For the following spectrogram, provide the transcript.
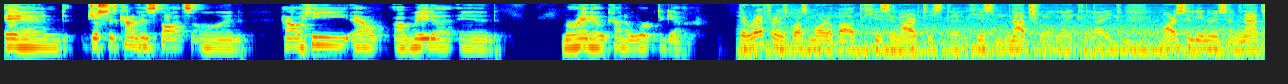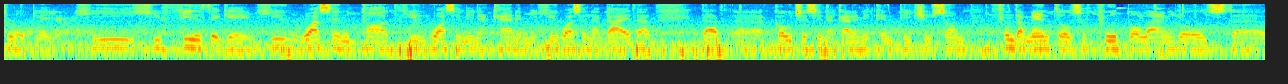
and just his kind of his thoughts on how he, how Almada and Moreno kind of work together. The reference was more about he's an artist and he's natural. Like like Marcelino is a natural player. He he feels the game. He wasn't taught. He wasn't in academy. He wasn't a guy that that uh, coaches in academy can teach you some fundamentals of football angles, uh,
